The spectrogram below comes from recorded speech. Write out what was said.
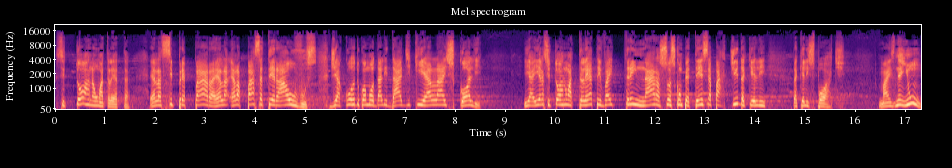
se torna um atleta. Ela se prepara, ela, ela passa a ter alvos de acordo com a modalidade que ela escolhe. E aí ela se torna um atleta e vai treinar as suas competências a partir daquele, daquele esporte. Mas nenhum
